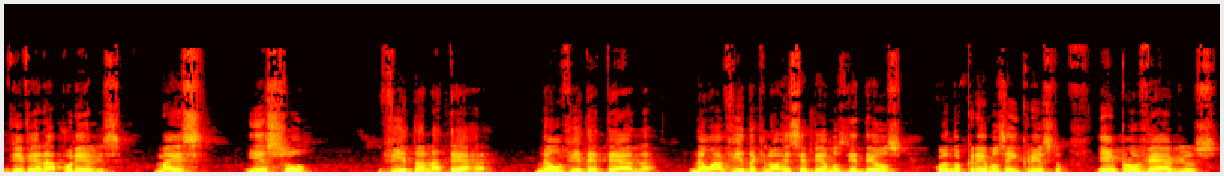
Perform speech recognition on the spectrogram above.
Viverá por eles. Mas isso, vida na terra, não vida eterna, não a vida que nós recebemos de Deus quando cremos em Cristo. E em Provérbios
